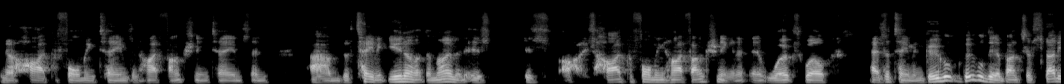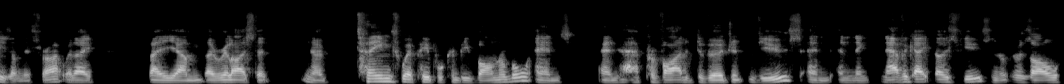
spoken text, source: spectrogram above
you know high performing teams and high functioning teams. And um, the team at Uno at the moment is is oh, is high performing, high functioning, and it, it works well as a team. And Google Google did a bunch of studies on this, right, where they they um, they realized that you know teams where people can be vulnerable and and have provided divergent views and and navigate those views and resolve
